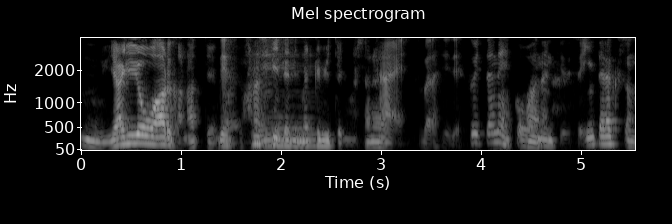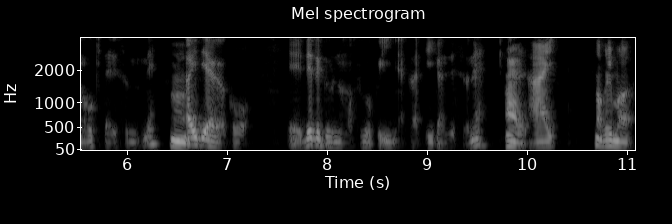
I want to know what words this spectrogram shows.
うん、やりようはあるかなっていうのですね話聞いてて今ビビってきましたね。はい、素晴らしいです。そういったね、こう、はいなんていうんでしょう、インタラクションが起きたりするんでね、うんアイデアがこう、えー出てくるのもすごくいいないい感じですよね。はい。はい。なんか今、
